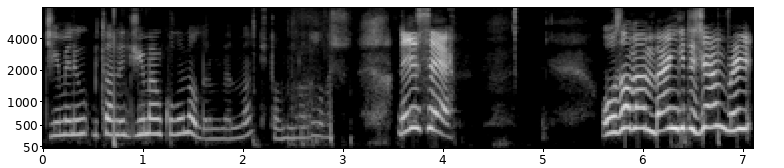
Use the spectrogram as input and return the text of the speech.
G-Man'in bir tane G-Man kullanı alırım yanıma. Titanlarla var. Neyse. O zaman ben gideceğim ve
